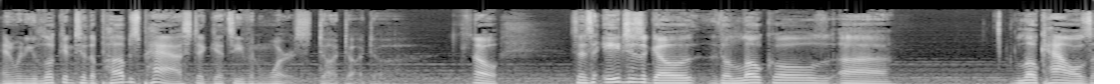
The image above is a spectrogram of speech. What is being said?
and when you look into the pub's past, it gets even worse. Duh, duh, duh. So, it says ages ago, the local uh, locale's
